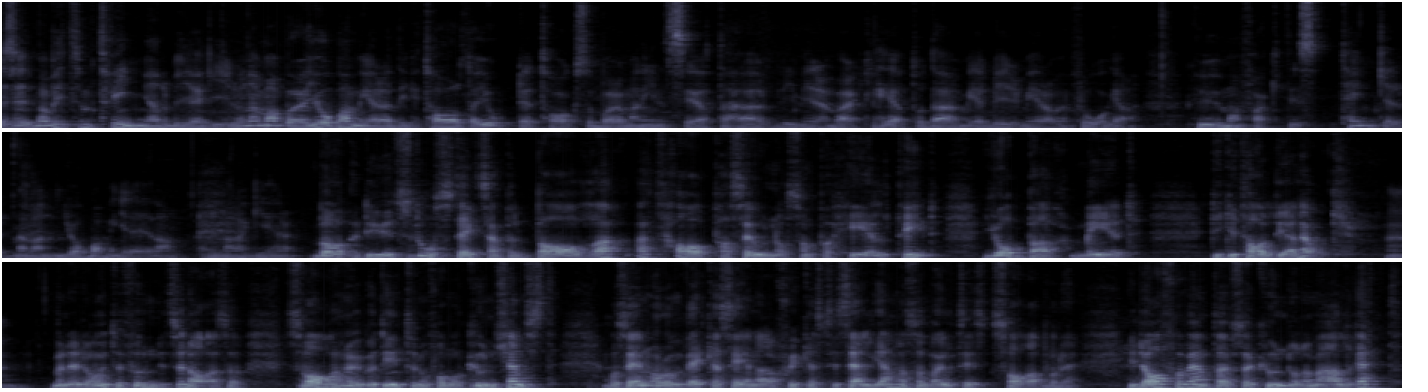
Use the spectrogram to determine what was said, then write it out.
Precis, man blir liksom tvingad att bli agil och när man börjar jobba mer digitalt och har gjort det ett tag så börjar man inse att det här blir mer en verklighet och därmed blir det mer av en fråga. Hur man faktiskt tänker när man jobbar med grejerna, hur man agerar. Det är ju ett stort steg till exempel bara att ha personer som på heltid jobbar med digital dialog. Men det har inte funnits idag. Alltså, svaren har ju gått in till någon form av kundtjänst. Och sen har de en vecka senare skickats till säljarna som möjligtvis svarar på det. Idag förväntar sig kunderna med all rätt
